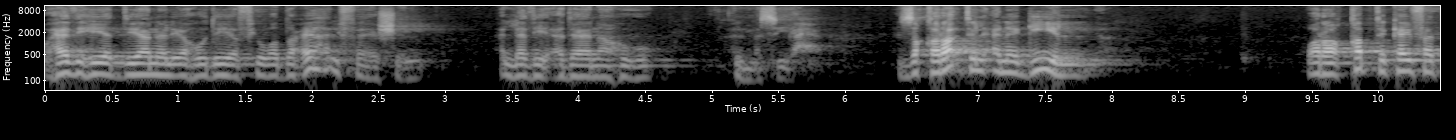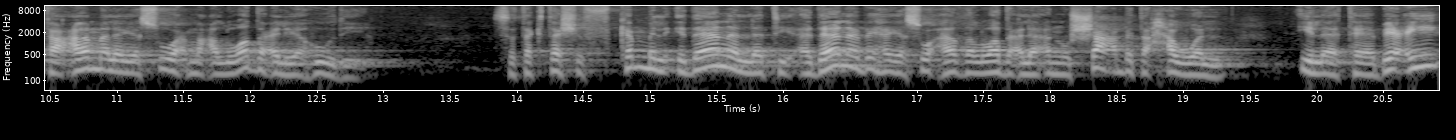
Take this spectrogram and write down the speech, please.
وهذه هي الديانة اليهودية في وضعها الفاشل الذي أدانه المسيح. إذا قرأت الأناجيل وراقبت كيف تعامل يسوع مع الوضع اليهودي. ستكتشف كم الإدانة التي أدان بها يسوع هذا الوضع لأن الشعب تحول إلى تابعي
